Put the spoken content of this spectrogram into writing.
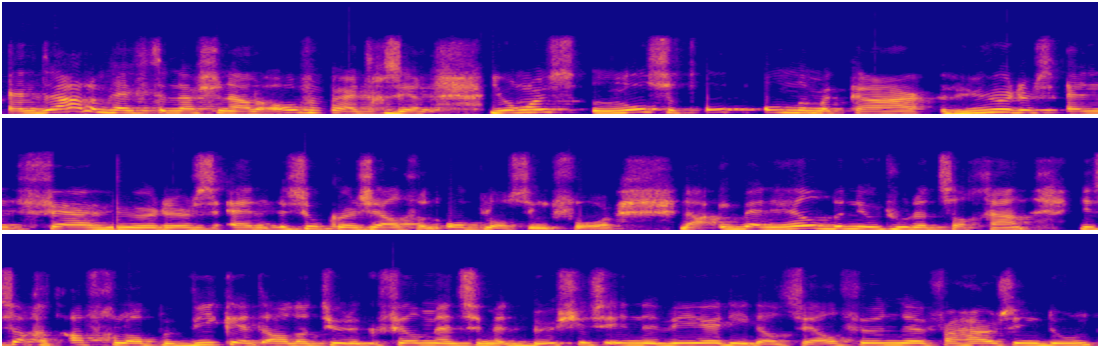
en daarom heeft de nationale overheid gezegd: jongens, los het op onder elkaar, huurders en verhuurders, en zoek er zelf een oplossing voor. Nou, ik ben heel benieuwd hoe dat zal gaan. Je zag het afgelopen weekend al natuurlijk veel mensen met busjes in de weer die dan zelf hun uh, verhuizing doen.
